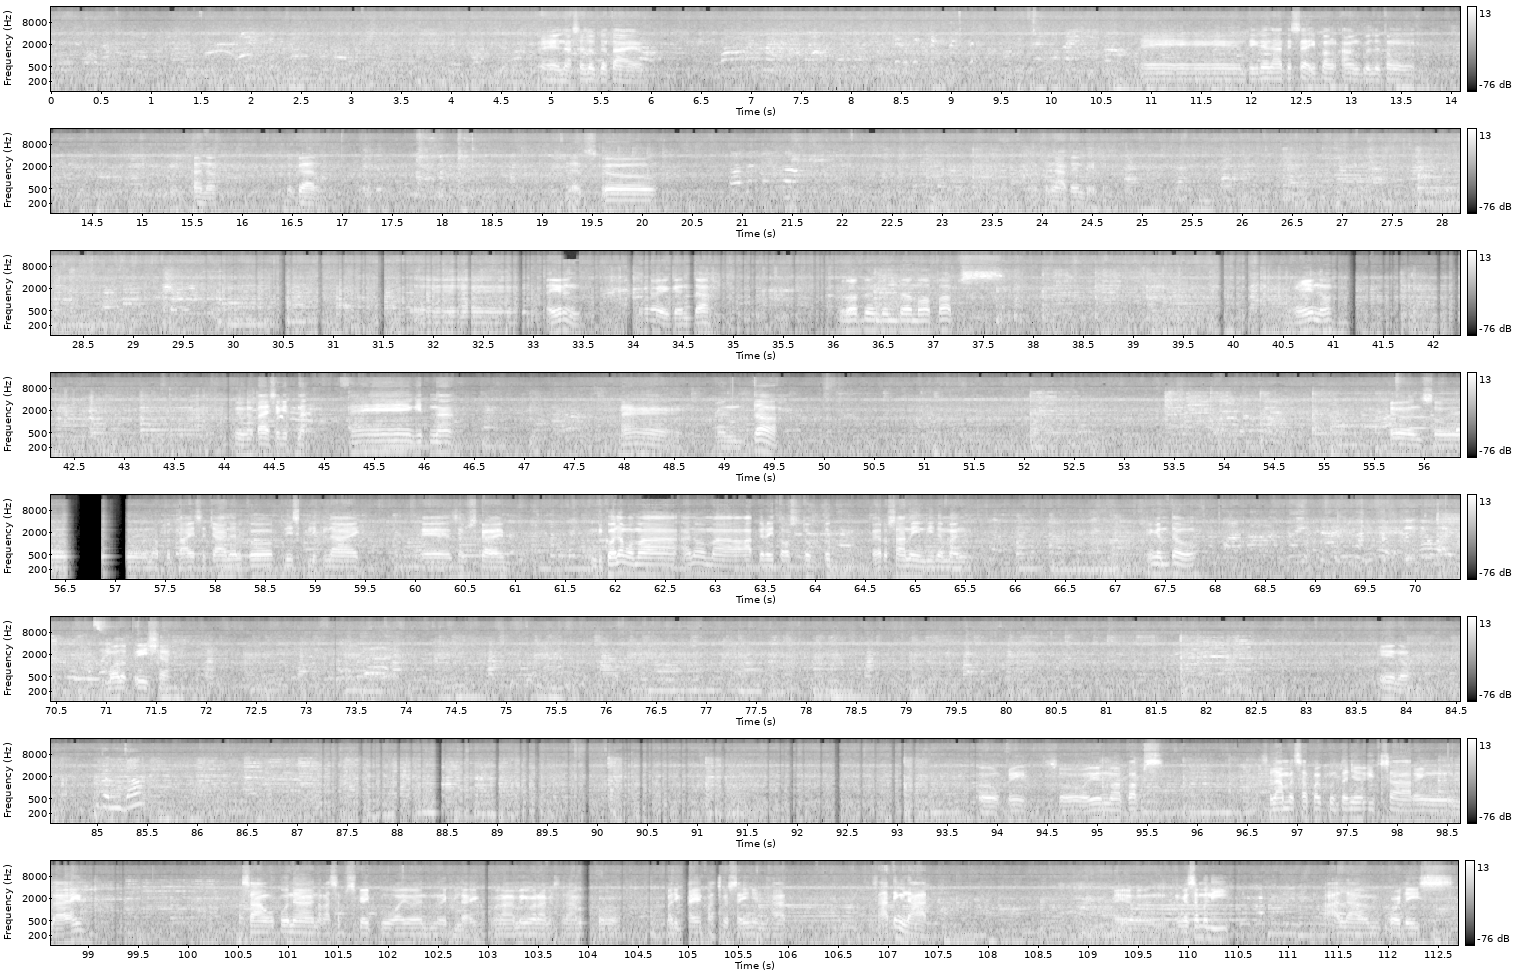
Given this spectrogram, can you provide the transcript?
Ayun, nasa loob na tayo. Eh, tingnan natin sa ibang angulo tong ano, lugar. Let's go. Ito natin dito. Eh, ayun. Uy, ganda. Grabe ang ganda mga paps. Ayun, oh. Dito na tayo sa gitna. Eh, gitna. Ah, ganda. Ayun, so napunta kayo sa channel ko. Please click like and subscribe. Hindi ko alam kung ma, ano, makaka-copyright ako sa tugtog. Pero sana hindi naman. Ang ganda oh. Mall of Asia. Yun oh. Ganda. Okay. So, ayun mga paps. Salamat sa pagpunta nyo dito sa aking live. Asahan ko po na nakasubscribe po kayo and nag-like. Maraming maraming salamat po. Maligayang Pasko sa inyo lahat. Sa ating lahat. Ayun. Hanggang sa muli. Paalam. 4 days.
